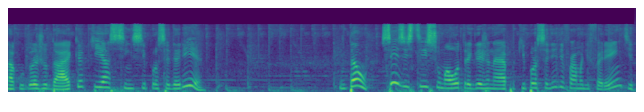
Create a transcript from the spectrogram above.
na cultura judaica que assim se procederia. Então, se existisse uma outra igreja na época que procedia de forma diferente,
